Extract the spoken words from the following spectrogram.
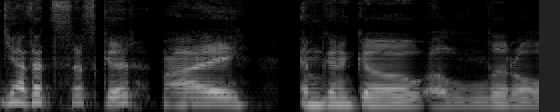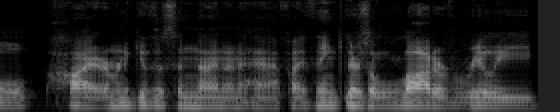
Yeah, that's that's good. I am gonna go a little higher. I'm gonna give this a nine and a half. I think there's a lot of really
